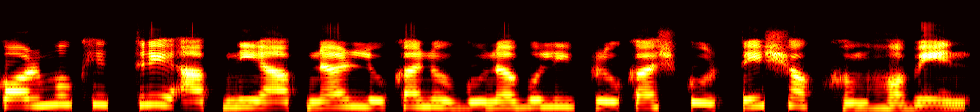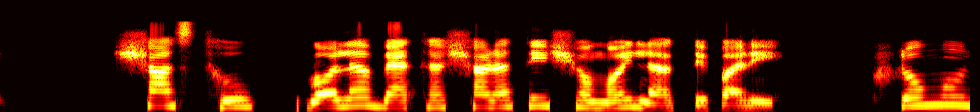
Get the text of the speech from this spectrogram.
কর্মক্ষেত্রে আপনি আপনার লুকানো গুণাবলী প্রকাশ করতে সক্ষম হবেন। স্বাস্থ্য, গলা ব্যথা সারাতে সময় লাগতে পারে। ভ্রমণ,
